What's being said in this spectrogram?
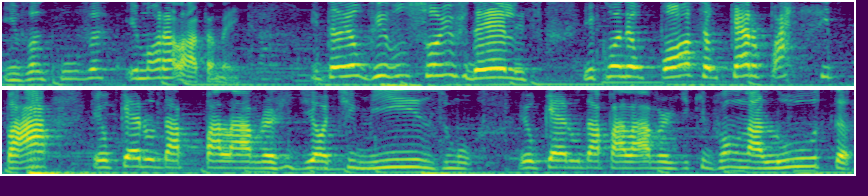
em Vancouver e mora lá também. Então eu vivo os sonhos deles. E quando eu posso, eu quero participar, eu quero dar palavras de otimismo, eu quero dar palavras de que vão na luta,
